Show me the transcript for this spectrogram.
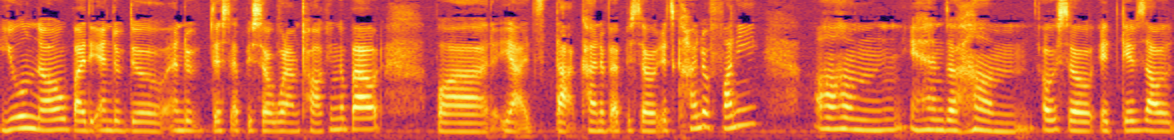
You'll know by the end of the end of this episode what I'm talking about, but yeah, it's that kind of episode. It's kind of funny, um, and um, also it gives out.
